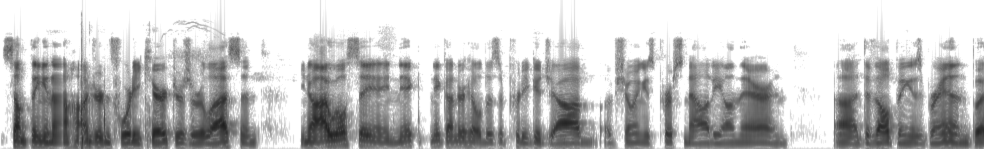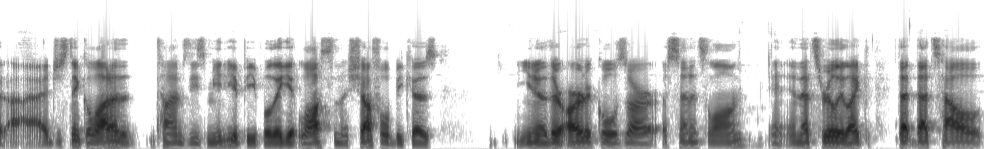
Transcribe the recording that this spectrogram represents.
something in 140 characters or less. And you know, I will say Nick Nick Underhill does a pretty good job of showing his personality on there and uh, developing his brand. But I, I just think a lot of the times these media people they get lost in the shuffle because you know their articles are a sentence long, and, and that's really like that. That's how.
